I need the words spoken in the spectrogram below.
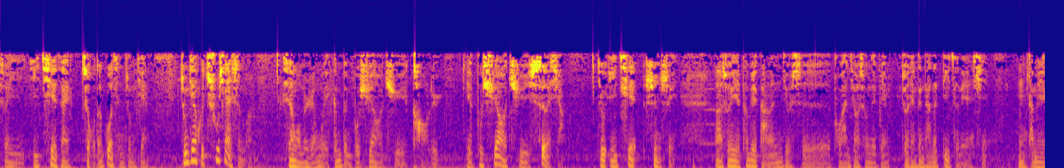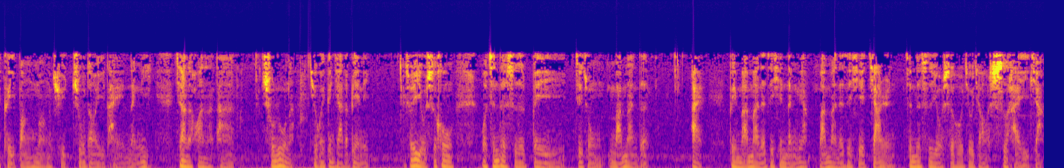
所以一切在走的过程中间，中间会出现什么，实际上我们人为根本不需要去考虑，也不需要去设想，就一切顺遂。啊，所以也特别感恩，就是普安教授那边昨天跟他的弟子联系，嗯，他们也可以帮忙去租到一台轮椅，这样的话呢，他出入呢就会更加的便利。所以有时候我真的是被这种满满的爱，被满满的这些能量，满满的这些家人，真的是有时候就叫四海一家，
